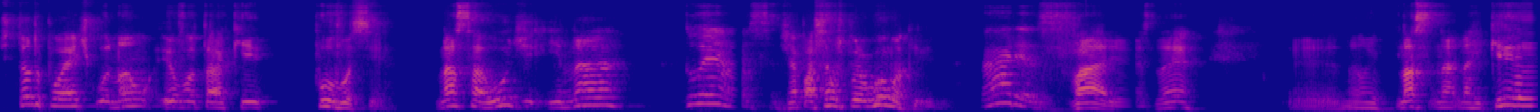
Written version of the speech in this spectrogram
Estando poético ou não, eu vou estar aqui por você. Na saúde e na. Doença. Já passamos por alguma, querida? Várias. Várias, né? É, não, na, na, na, riqueza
